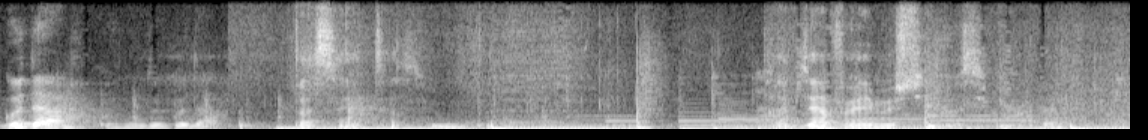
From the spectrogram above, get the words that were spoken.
Godard, au nom de Godard. Passez un temps, s'il vous plaît. Très bien, veuillez me suivre, s'il vous plaît.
